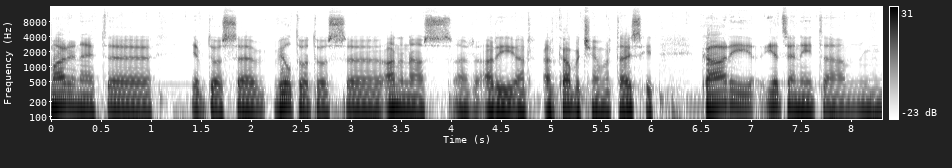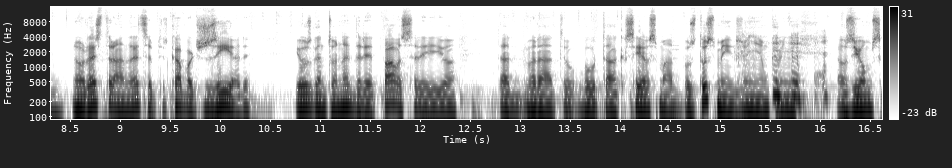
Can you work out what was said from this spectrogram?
marinēt jeb tos viltotos ananāsus ar, arī ar, ar kabačiem var taisīt. Kā arī iecienītā no restorāna recepte ir kabaču ziedi. Jūs gan to nedariet pavasarī, jo tad varētu būt tā, ka sievas māte būs dusmīga viņiem, ka viņi uz jums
